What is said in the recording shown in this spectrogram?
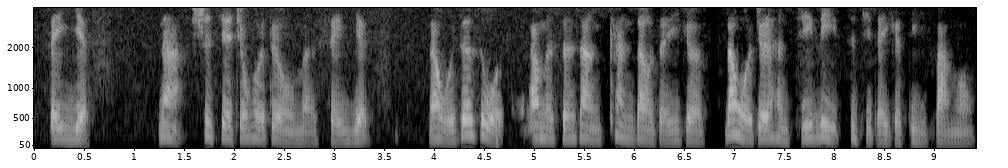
say yes。那世界就会对我们 say yes，那我这是我从他们身上看到的一个让我觉得很激励自己的一个地方哦。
